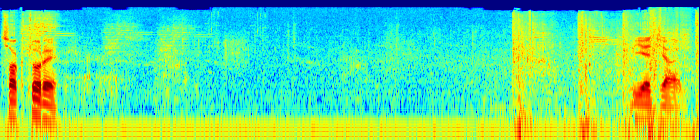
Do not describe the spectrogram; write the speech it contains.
Co, który? Wiedziałem.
